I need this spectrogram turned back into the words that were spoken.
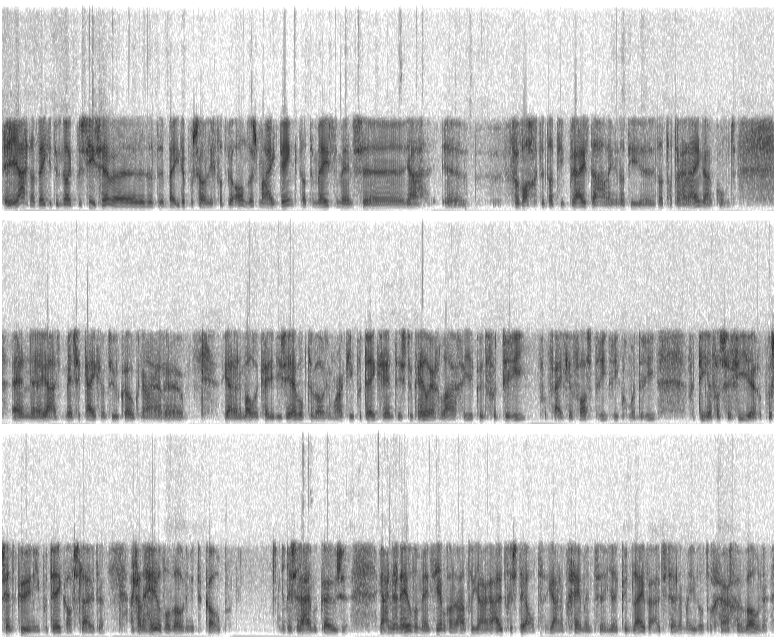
Ja, dat weet je natuurlijk nooit precies. Hè. We, dat, bij ieder persoon ligt dat weer anders. Maar ik denk dat de meeste mensen uh, ja, uh, verwachten dat die prijsdaling... dat, die, dat, dat er een einde aan komt. En ja, mensen kijken natuurlijk ook naar, ja, naar de mogelijkheden die ze hebben op de woningmarkt. De hypotheekrente is natuurlijk heel erg laag. Je kunt voor drie, voor vijf jaar vast, 3, 3,3. Voor tien jaar vast 4 procent kun je een hypotheek afsluiten. Er staan heel veel woningen te koop. Er is ruime keuze. Ja, en er zijn heel veel mensen die hebben gewoon een aantal jaren uitgesteld. Ja, op een gegeven moment, uh, je kunt blijven uitstellen, maar je wilt toch graag wonen.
